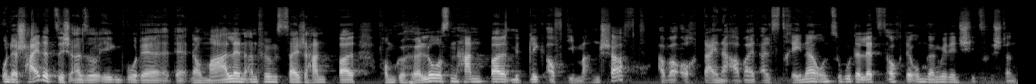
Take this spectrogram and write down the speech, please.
unterscheidet sich also irgendwo der, der normale, in Anführungszeichen, Handball vom gehörlosen Handball mit Blick auf die Mannschaft, aber auch deine Arbeit als Trainer und zu guter Letzt auch der Umgang mit den Schiedsrichtern?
